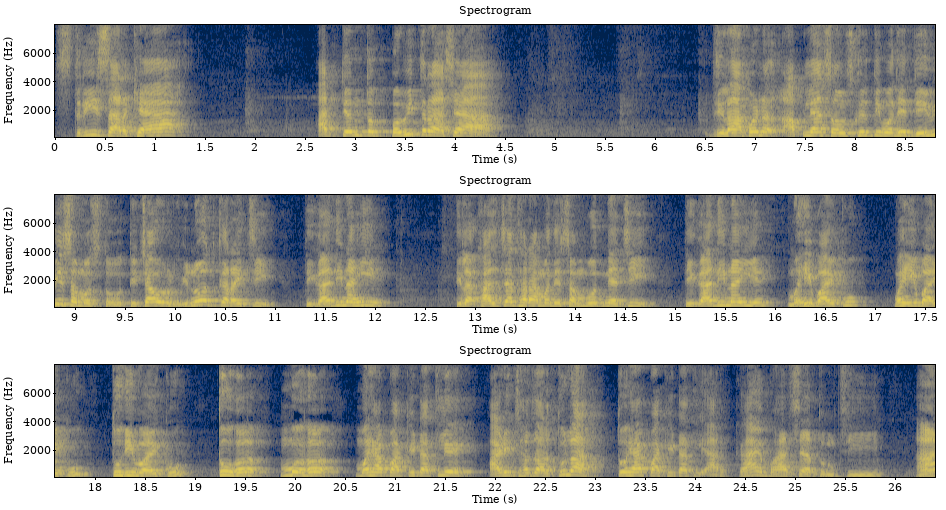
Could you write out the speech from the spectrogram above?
स्त्रीसारख्या अत्यंत पवित्र अशा जिला आपण आपल्या संस्कृतीमध्ये देवी समजतो तिच्यावर विनोद करायची ती गादी नाही आहे तिला खालच्या थरामध्ये संबोधण्याची ती गादी नाही आहे मही बायकू मही बायकू तू ही बायकू तू ह मह म ह्या पाकिटातले अडीच हजार तुला तो ह्या पाकिटातली. अरे काय भाषा तुमची हा?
